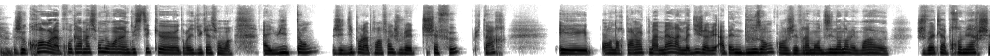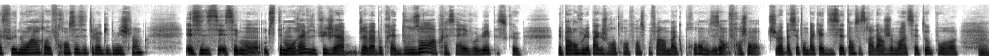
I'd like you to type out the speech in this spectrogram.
Mm. je crois en la programmation neurolinguistique euh, dans l'éducation. Moi, à 8 ans, j'ai dit pour la première fois que je voulais être chef-feu plus tard. Et en en reparlant avec ma mère, elle m'a dit que j'avais à peine 12 ans quand j'ai vraiment dit non, non, mais moi, euh, je veux être la première chef noire euh, française, c'était le guide Michelin. Et mon, c'était mon rêve depuis que j'avais à peu près 12 ans. Après, ça a évolué parce que mes parents voulaient pas que je rentre en France pour faire un bac pro en me disant, franchement, tu vas passer ton bac à 17 ans, ça sera largement assez tôt pour, euh, Mm.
